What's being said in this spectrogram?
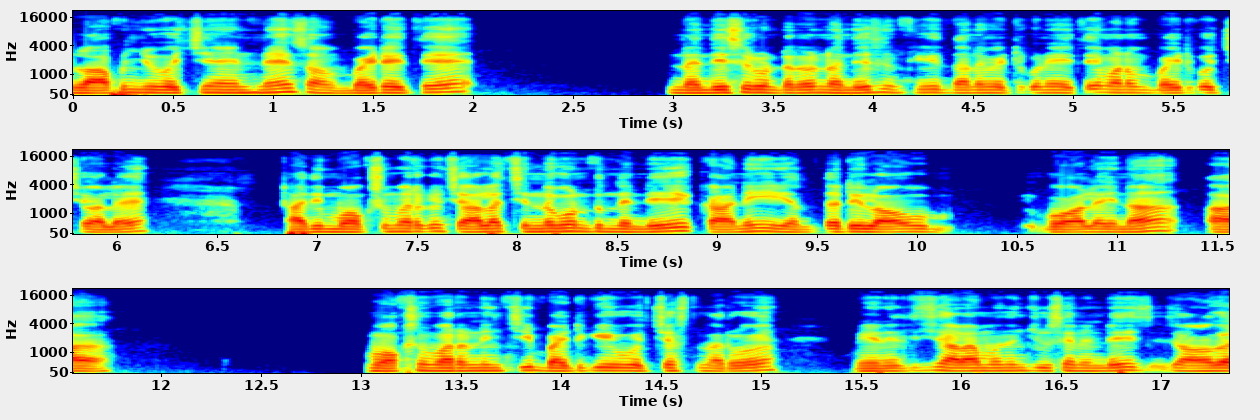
లోపల నుంచి వచ్చిన వెంటనే బయట అయితే నందీశ్వరు ఉంటారు. నందీశ్వరికి దండం పెట్టుకుని అయితే మనం బయటకు వచ్చేవాళ్ళే అది మోక్ష మార్గం చాలా చిన్నగా ఉంటుందండి. కానీ ఎంతటి లావు వాళ్ళైనా ఆ మోక్ష మార్గం నుంచి బయటికి వచ్చేస్తున్నారు. నేనైతే చాలా మందిని చూశానండి. చాలా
